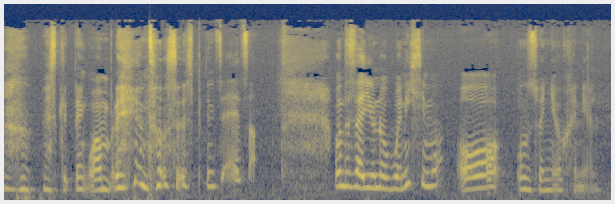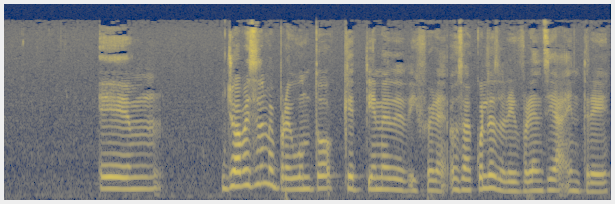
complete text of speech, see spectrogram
es que tengo hambre, entonces pensé eso. Un desayuno buenísimo o un sueño genial. Em, yo a veces me pregunto qué tiene de diferente, o sea, cuál es la diferencia entre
